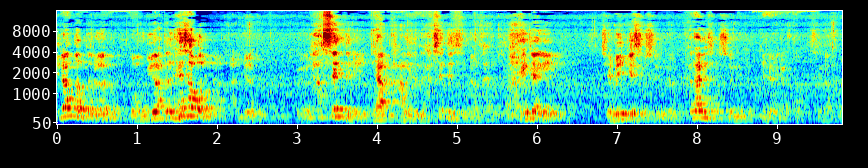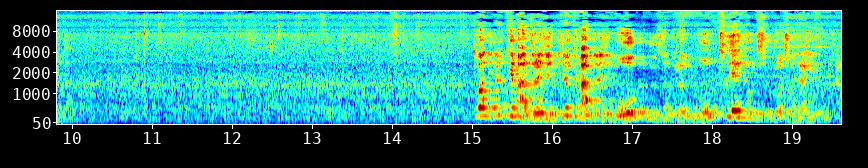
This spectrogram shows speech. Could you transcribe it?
이러한 것들은 뭐 우리 같은 회사원이나 아니면 그 학생들이 대학 강의 듣는 학생들이 있으면 굉장히 재미있게 쓸 수 있는 편하게 쓸 수 있는 기능이라고 생각합니다. 또한 이렇게 만들어진 이렇게 만들어진 모든 문서들은 노트의 형식으로 저장이 됩니다.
